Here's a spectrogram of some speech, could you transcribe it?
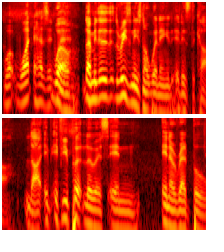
What What has it? Well, I mean, the, the reason he's not winning it, it is the car. Like, if, if you put Lewis in in a Red Bull,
